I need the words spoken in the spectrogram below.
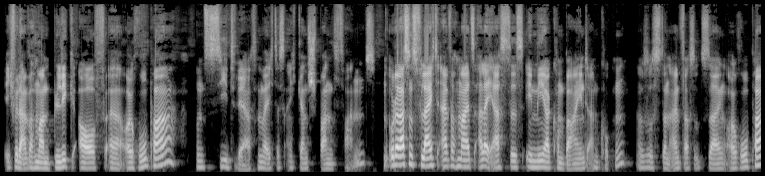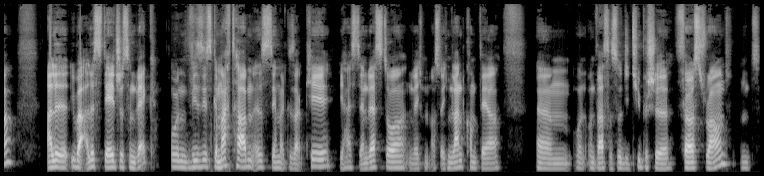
ich würde einfach mal einen Blick auf äh, Europa und Seed werfen, weil ich das eigentlich ganz spannend fand. Oder lass uns vielleicht einfach mal als allererstes EMEA Combined angucken. Also es ist dann einfach sozusagen Europa, alle, über alle Stages hinweg. Und wie sie es gemacht haben, ist, sie haben halt gesagt, okay, wie heißt der Investor, in welchem, aus welchem Land kommt der ähm, und, und was ist so die typische First Round und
